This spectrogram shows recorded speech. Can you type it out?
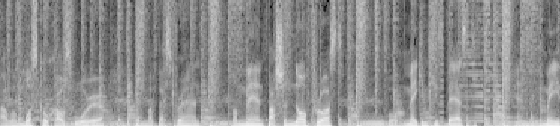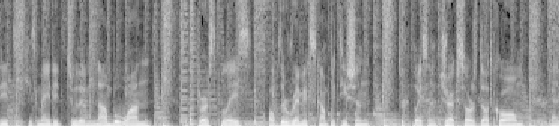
our Moscow House Warrior and my best friend, my man Passion No Frost, for making his best and made it. He's made it to the number one, the first place of the remix competition. Took place on traxsource.com and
